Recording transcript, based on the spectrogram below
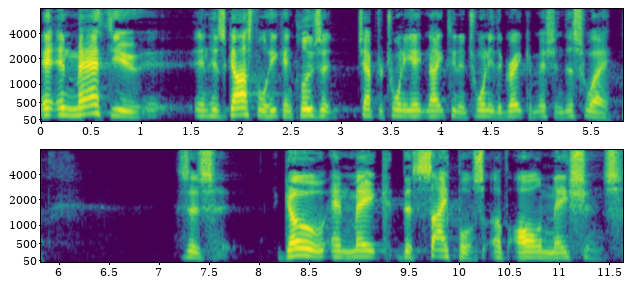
In, Matthew, in his gospel, he concludes it, chapter 28, 19, and 20, the Great Commission, this way. He says, Go and make disciples of all nations,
